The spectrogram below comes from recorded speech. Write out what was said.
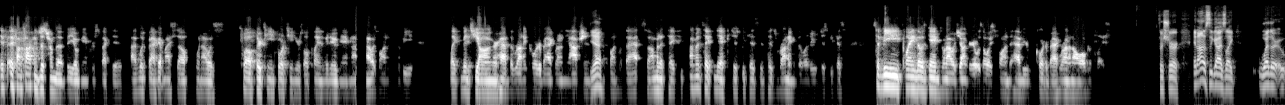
if if I'm talking just from the video game perspective, I look back at myself when I was 12, 13, 14 years old playing video game, and I, I always wanted to be like Vince Young or have the running quarterback running the option. Yeah. fun with that. So I'm gonna take I'm gonna take Nick just because of his running ability. Just because to me, playing those games when I was younger, it was always fun to have your quarterback running all over the place. for sure. And honestly, guys, like whether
